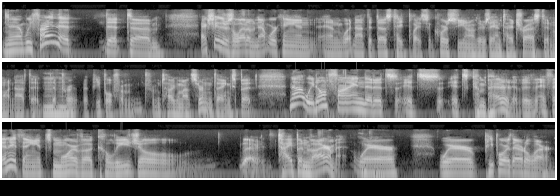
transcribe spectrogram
Yeah, we find that that um, actually there's a lot of networking and, and whatnot that does take place. Of course, you know there's antitrust and whatnot that, mm-hmm. that prohibit people from from talking about certain things. But no, we don't find that it's it's it's competitive. If, if anything, it's more of a collegial uh, type environment where okay. where people are there to learn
